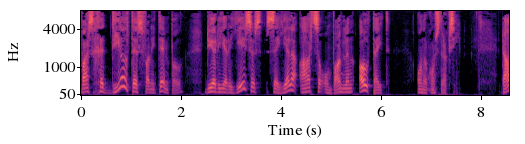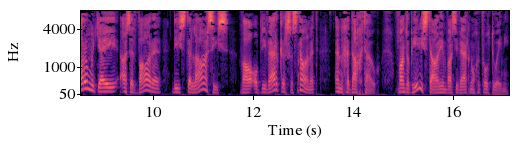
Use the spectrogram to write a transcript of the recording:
was gedeeltes van die tempel deur die Here Jesus se hele aardse omwandeling altyd onder konstruksie. Daarom moet jy as dit ware die stellasies waarop die werkers gestaan het in gedagte hou. Want op hierdie stadium was die werk nog nie voltooi nie.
